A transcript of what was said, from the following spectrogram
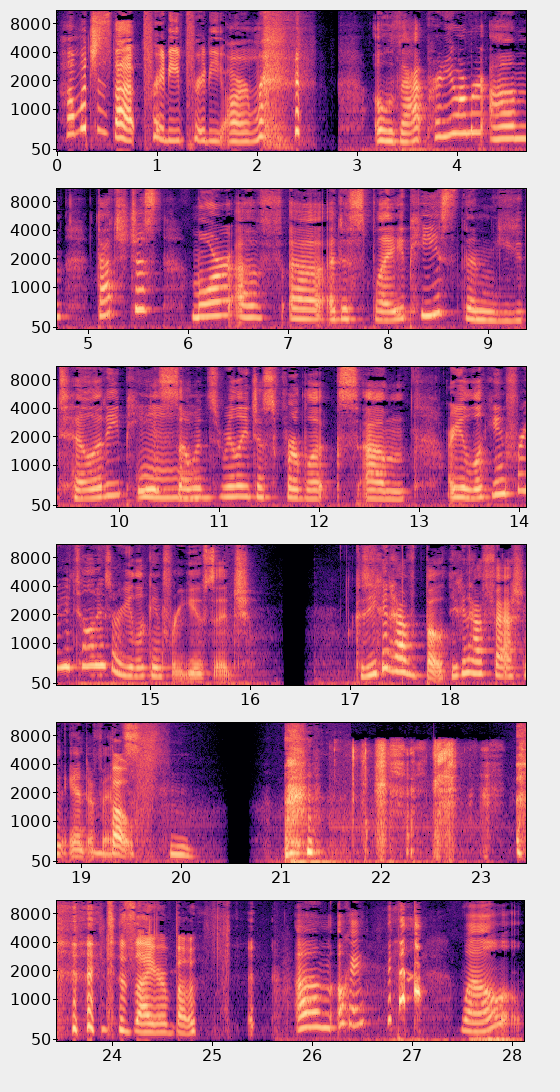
how much is that pretty, pretty armor? Oh, that pretty armor? Um, that's just more of uh, a display piece than utility piece. So it's really just for looks. Um, are you looking for utilities or are you looking for usage? Because you can have both. You can have fashion and defense. both. I desire both. Um, okay. well,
